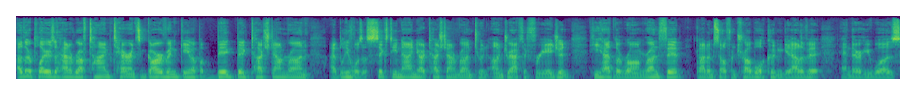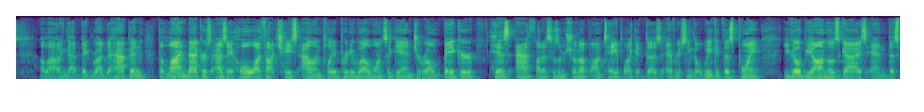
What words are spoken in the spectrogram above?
Other players that had a rough time. Terrence Garvin gave up a big, big touchdown run. I believe it was a 69 yard touchdown run to an undrafted free agent. He had the wrong run fit, got himself in trouble, couldn't get out of it, and there he was allowing that big run to happen. The linebackers as a whole, I thought Chase Allen played pretty well once again. Jerome Baker, his athleticism showed up on tape like it does every single week at this point. You go beyond those guys, and this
